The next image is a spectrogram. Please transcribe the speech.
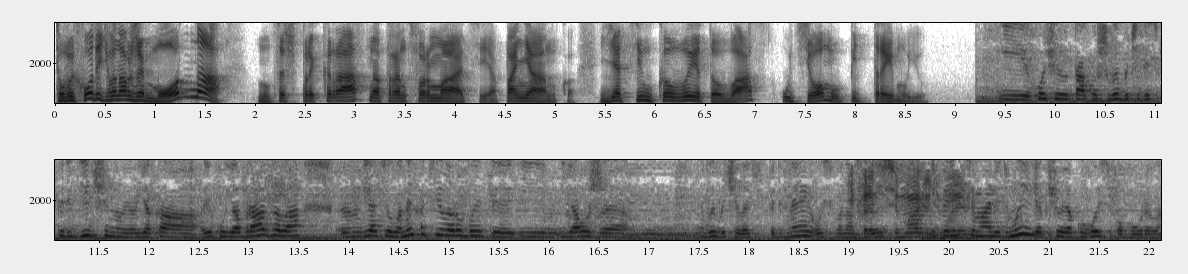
То виходить, вона вже модна? Ну це ж прекрасна трансформація, панянко. Я цілковито вас у цьому підтримую. І хочу також вибачитись перед дівчиною, яка яку я образила. Ем, Я цього не хотіла робити, і я вже вибачилась перед нею. Ось вона І перед стоїть. всіма і перед всіма людьми, якщо я когось обурила.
